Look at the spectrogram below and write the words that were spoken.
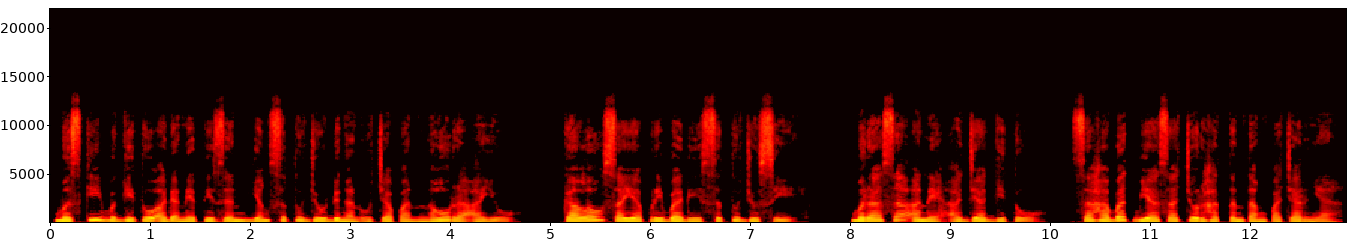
Meski begitu ada netizen yang setuju dengan ucapan Naura Ayu. Kalau saya pribadi setuju sih. Merasa aneh aja gitu. Sahabat biasa curhat tentang pacarnya,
